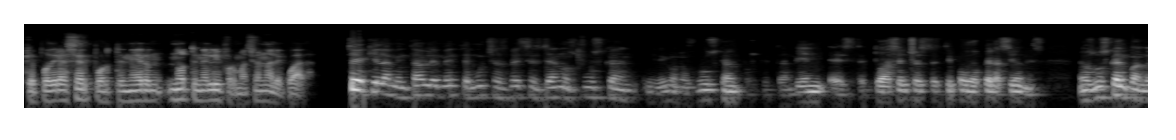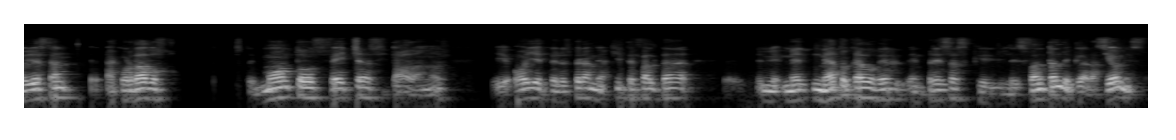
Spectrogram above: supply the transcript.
que podría ser por tener, no tener la información adecuada. Sí, aquí lamentablemente muchas veces ya nos buscan, y digo nos buscan porque también este, tú has hecho este tipo de operaciones, nos buscan cuando ya están acordados montos, fechas y todo, ¿no? Y oye, pero espérame, aquí te falta me, ha tocado ver empresas que les faltan declaraciones.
